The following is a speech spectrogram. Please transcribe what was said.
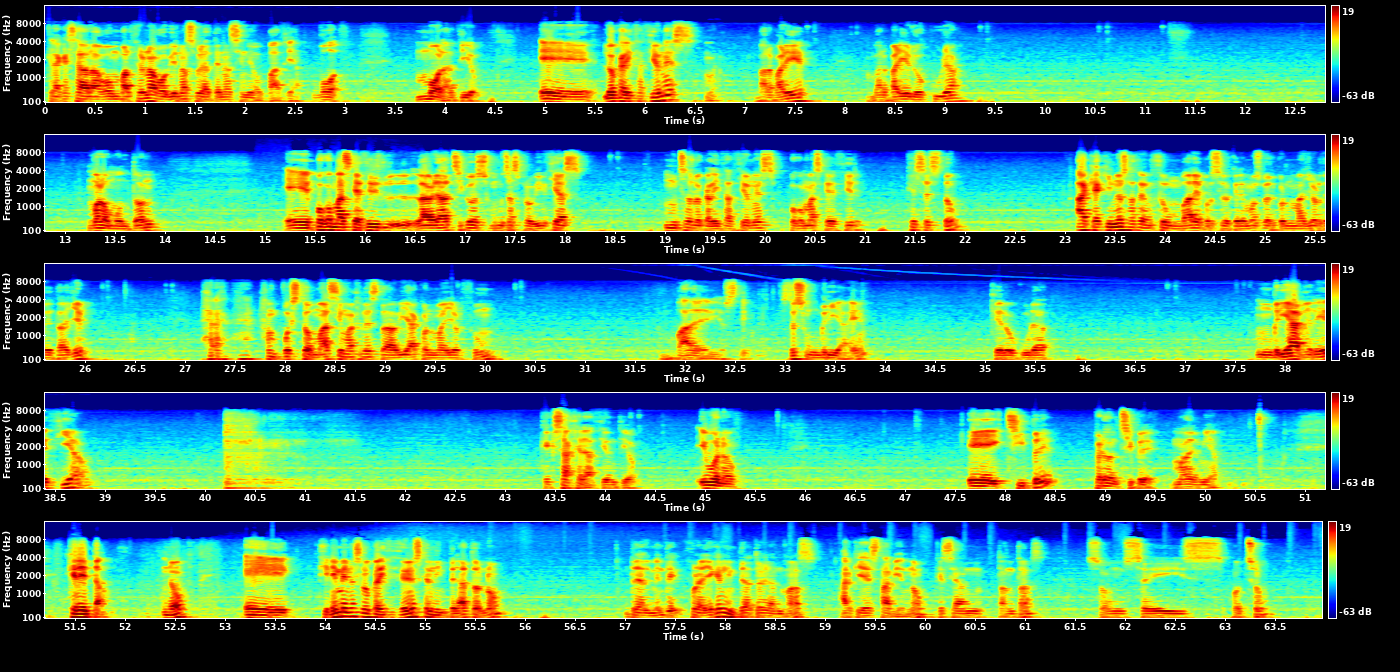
Que la casa de Aragón, Barcelona gobierna sobre Atenas y Neopatria. God. Mola, tío. Eh, localizaciones. Bueno, barbarie. Barbarie, locura. Mola un montón. Eh, poco más que decir, la verdad, chicos, muchas provincias, muchas localizaciones, poco más que decir. ¿Qué es esto? Ah, que aquí nos hacen zoom, ¿vale? Por si lo queremos ver con mayor detalle. Han puesto más imágenes todavía con mayor zoom. Padre de Dios, tío. Esto es Hungría, ¿eh? Qué locura. Hungría, Grecia. Qué exageración, tío. Y bueno. Eh, Chipre. Perdón, Chipre. Madre mía. Creta. ¿No? Eh, tiene menos localizaciones que el Imperator, ¿no? Realmente, juraría que el Imperator eran más. Aquí está bien, ¿no? Que sean tantas. Son 6, 8.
